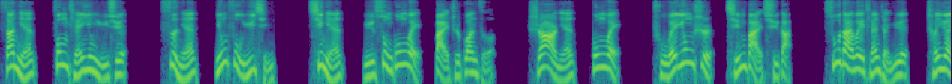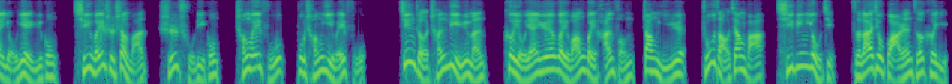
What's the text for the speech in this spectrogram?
三年，封田婴于薛。四年，迎父于秦。七年，与宋公卫拜之官泽。十二年，公卫楚为雍氏，秦败屈盖。苏代谓田枕曰：“臣愿有业于公，其为事甚完，使楚立功，成为福；不成，亦为福。今者臣立于门，客有言曰：‘魏王谓韩冯、张仪曰：主早将拔，其兵又进，子来救寡人，则可以；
